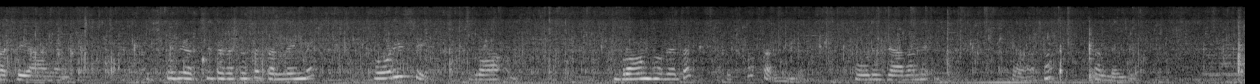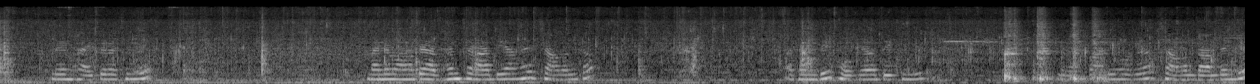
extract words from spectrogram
रख दिया है। इसको भी अच्छी तरह से तल लेंगे। थोड़ी सी ब्राउन हो गए तक इसको कर लेंगे। थोड़ी ज़्यादा में थोड़ा सा कर लेंगे। फ्लेम हाई पे रखेंगे। मैंने वहाँ पे अधन चढ़ा दिया है, चावल का। अधन भी हो गया, देखेंगे। पानी हो गया, चावल डाल देंगे,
